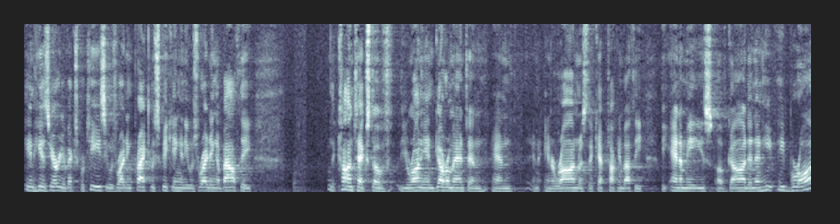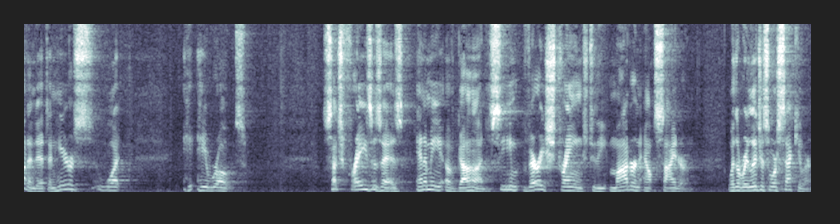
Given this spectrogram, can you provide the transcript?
in his area of expertise, he was writing, practically speaking, and he was writing about the the context of the Iranian government and, and in, in, Iran, as they kept talking about the, the enemies of God. And then he, he broadened it, and here's what he, he wrote. Such phrases as enemy of God seem very strange to the modern outsider, whether religious or secular.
